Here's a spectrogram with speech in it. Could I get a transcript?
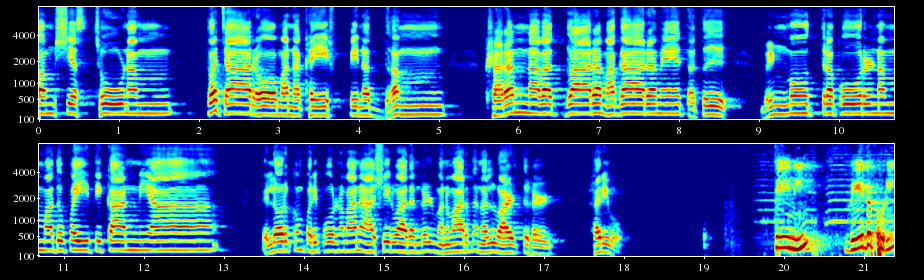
வம்சியஸ்தூணம் त्वचारोमनखैः पिनद्धम् क्षरन्नवद्वारमगारमे तत् விண்மூத்திரபூர்ணம் மதுபைத்தி கான்யா எல்லோருக்கும் பரிபூர்ணமான ஆசீர்வாதங்கள் மனமார்ந்த நல்வாழ்த்துகள் ஹரிவோம் தேனி வேதபுரி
